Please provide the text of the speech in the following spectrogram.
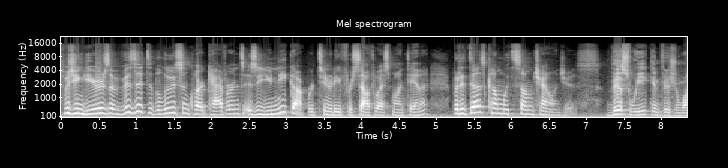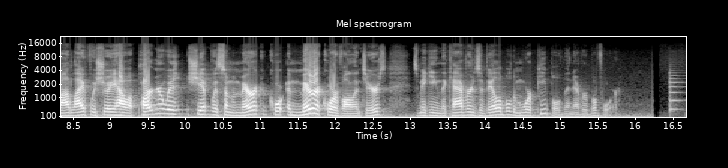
Switching gears, a visit to the Lewis and Clark Caverns is a unique opportunity for Southwest Montana, but it does come with some challenges. This week in Fish and Wildlife, we show you how a partnership with some AmeriCorps, AmeriCorps volunteers is making the caverns available to more people than ever before.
